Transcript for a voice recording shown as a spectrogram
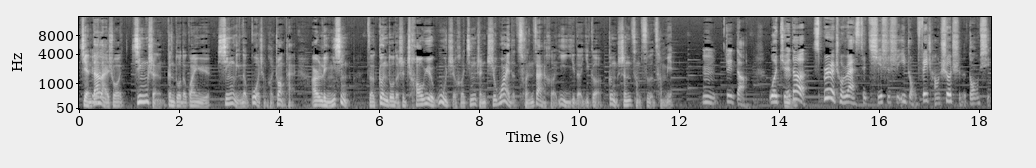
简单来说，精神更多的关于心灵的过程和状态，而灵性则更多的是超越物质和精神之外的存在和意义的一个更深层次的层面。嗯，对的。我觉得 spiritual rest 其实是一种非常奢侈的东西，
